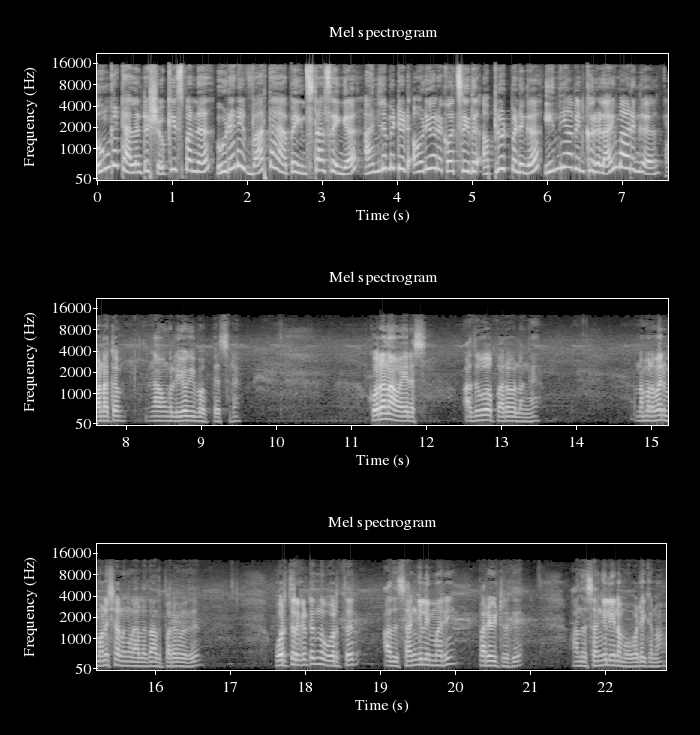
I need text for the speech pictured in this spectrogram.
உங்க டேலண்ட்டை ஷோகேஸ் பண்ண உடனே வார்த்தா ஆப்பை இன்ஸ்டால் செய்யுங்க. அன்லிமிட்டெட் ஆடியோ ரெக்கார்ட் செய்து அப்லோட் பண்ணுங்க. இந்தியாவின் குரலாய் மாறுங்க. வணக்கம். நான் உங்கள் யோகி பாபு பேசுகிறேன் கொரோனா வைரஸ் அதுவாக பரவலைங்க. நம்மளை மாதிரி மனுஷாளுங்களால் தான் அது பரவுது. ஒருத்தர்கிட்டேருந்து ஒருத்தர் அது சங்கிலி மாதிரி பரவிட்டுருக்கு. அந்த சங்கிலியை நம்ம உடைக்கணும்.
